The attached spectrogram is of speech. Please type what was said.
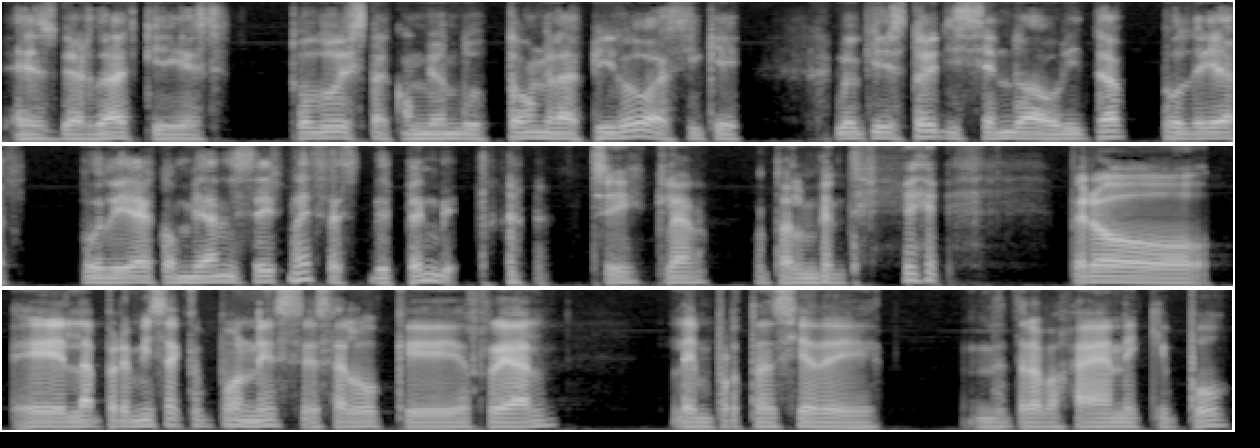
es verdad que todo está cambiando tan rápido, así que lo que estoy diciendo ahorita podría, podría cambiar en seis meses, depende. Sí, claro, totalmente. Pero eh, la premisa que pones es algo que es real, la importancia de, trabajar en equipo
